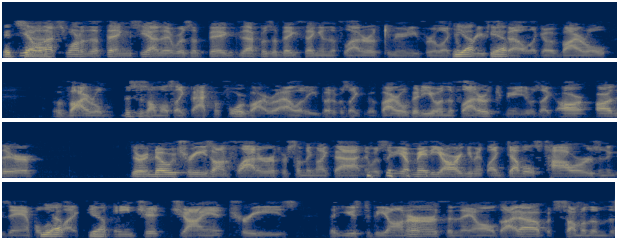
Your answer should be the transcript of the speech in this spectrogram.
it's Yeah, well, uh, that's one of the things. Yeah, there was a big that was a big thing in the flat Earth community for like a Yep, brief yep. spell, like a viral, a viral. This is almost like back before virality, but it was like a viral video in the flat Earth community. It was like, are are there there are no trees on flat Earth or something like that? And it was it made the argument like Devil's Tower is an example Yep, of like yep. ancient giant trees that used to be on Earth and they all died out, but some of them the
